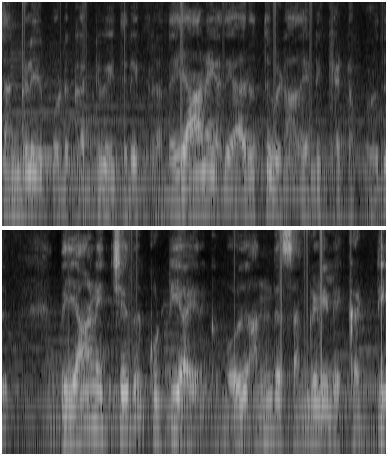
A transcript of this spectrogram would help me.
சங்கிலியை போட்டு கட்டி வைத்திருக்கிறார் அந்த யானை அதை அறுத்து விடாத என்று கேட்டபொழுது இந்த யானை சிறு குட்டியாக இருக்கும்போது அந்த சங்கிலியிலே கட்டி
